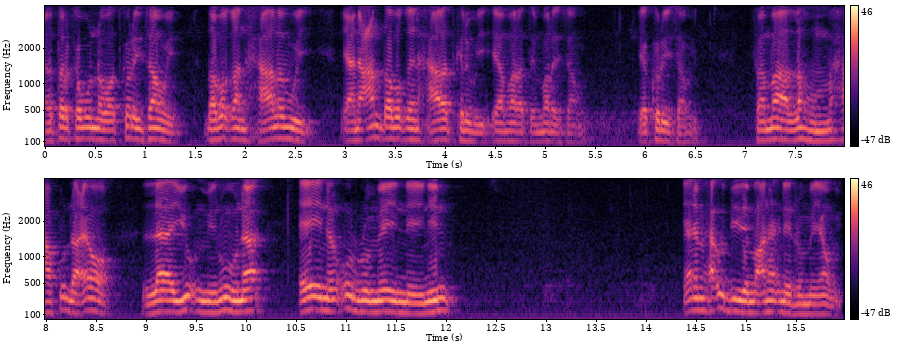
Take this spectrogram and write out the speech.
latarkabuna waad koraysaan wey dabaqan xaalad wey. Yani can dabaqin xaalad kale wey. Yaa maaragtay maraysaan wey. Yaa koraysaan wey. Famaa lahum maxaa ku dhacay oo? Laa yu'minuuna aynan u rumayneynin yani maxaa u diiday macnaha inay rumeeyaan wey?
